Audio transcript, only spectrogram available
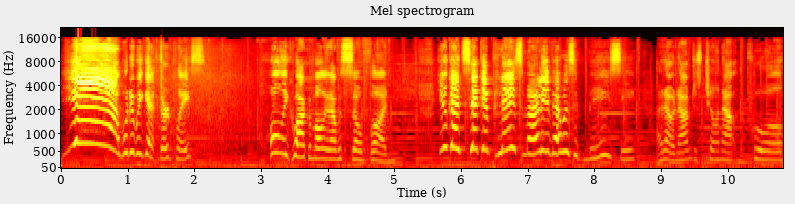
yeah! What did we get? Third place. Holy guacamole, that was so fun. You got second place, Marley. That was amazing. I know. Now I'm just chilling out in the pool.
